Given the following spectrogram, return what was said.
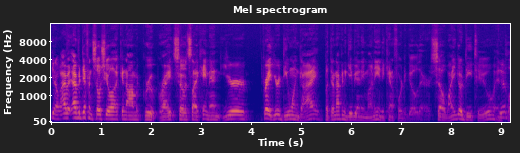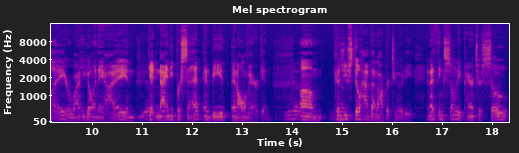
you know I have, I have a different socioeconomic group, right? So it's like, hey man, you're great, you're a D1 guy, but they're not going to give you any money, and you can't afford to go there. So why don't you go D2 and Yeah. play, or why don't you go NAI and Yeah. get ninety percent and be an All American? Yeah. um because you still have that opportunity and i think so many parents are so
